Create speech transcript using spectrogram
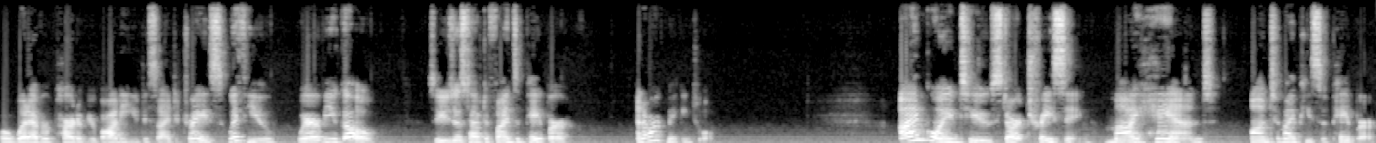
or whatever part of your body you decide to trace with you wherever you go. So you just have to find some paper and a mark making tool. I'm going to start tracing my hand onto my piece of paper.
